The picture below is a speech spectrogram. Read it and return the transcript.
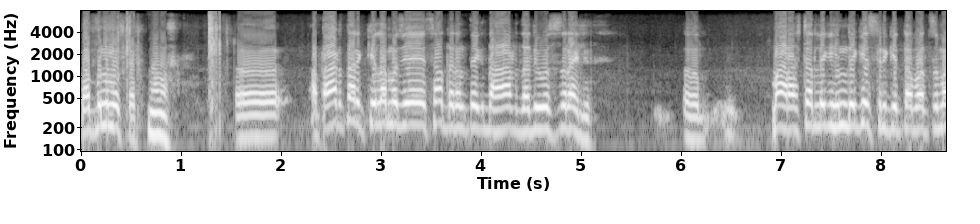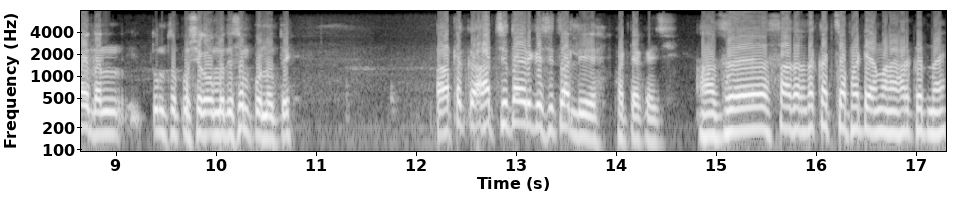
बापू नमस्कार. नमस्कार. अ, आता आठ तारखेला म्हणजे साधारणतः एक दहा आठ दहा दिवस राहिलेत. महाराष्ट्रातलं हिंद केसरी किताबाचं मैदान तुमचं पुशेगावमध्ये संपन्न होते आता आजची तयारी कशी चालली आहे फटाकायची आज साधारणतः कच्च्या फाट्या म्हणा हरकत नाही.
